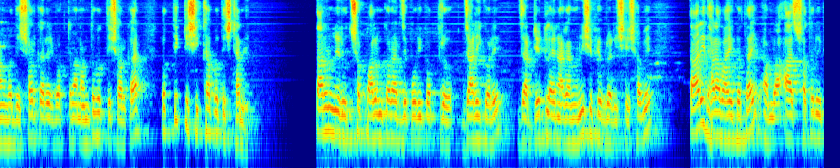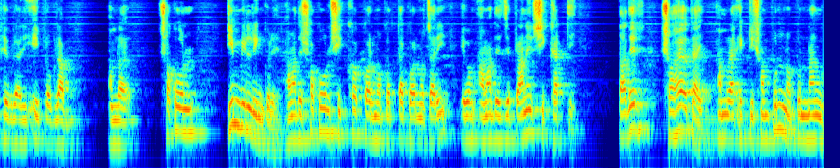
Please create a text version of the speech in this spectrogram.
বাংলাদেশ সরকারের বর্তমান অন্তর্বর্তী সরকার প্রত্যেকটি শিক্ষা প্রতিষ্ঠানে তারুণ্যের উৎসব পালন করার যে পরিপত্র জারি করে, যার ডেডলাইন আগামী উনিশে ফেব্রুয়ারি শেষ হবে, তারই ধারাবাহিকতায় আমরা আজ সতেরোই ফেব্রুয়ারি এই প্রোগ্রাম আমরা সকল টিম বিল্ডিং করে আমাদের সকল শিক্ষক, কর্মকর্তা, কর্মচারী এবং আমাদের যে প্রাণের শিক্ষার্থী, তাদের সহায়তায় আমরা একটি সম্পূর্ণ পূর্ণাঙ্গ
